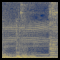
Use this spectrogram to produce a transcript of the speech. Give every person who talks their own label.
Speaker 1: Mm-hmm.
